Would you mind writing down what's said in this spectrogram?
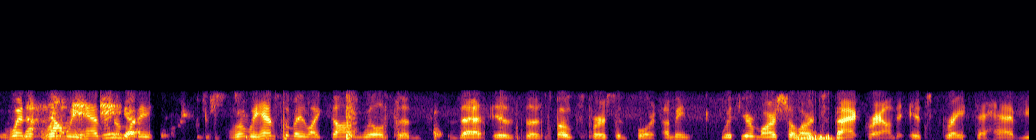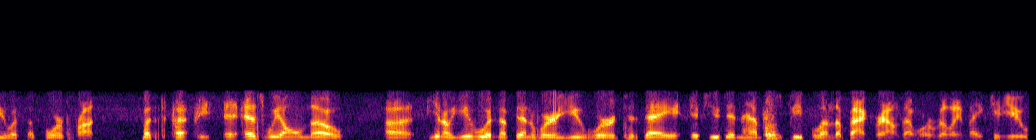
when now- when now, we have Inga. somebody when we have somebody like Don Wilson that is the spokesperson for it. I mean, with your martial arts background, it's great to have you at the forefront. But uh, as we all know, uh, you know, you wouldn't have been where you were today if you didn't have those people in the background that were really making you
